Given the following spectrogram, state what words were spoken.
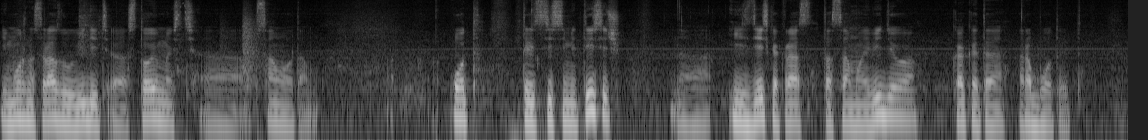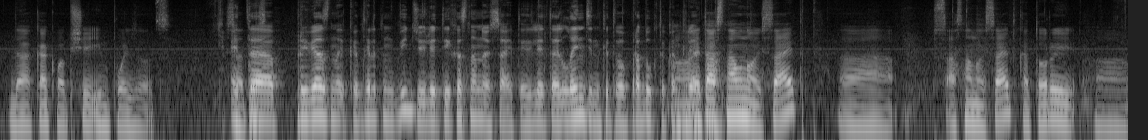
и можно сразу увидеть э, стоимость э, самого там от 37 тысяч. Э, и здесь как раз то самое видео, как это работает, да, как вообще им пользоваться. Это привязано к конкретному видео или это их основной сайт? Или это лендинг этого продукта А, конкретно? Это основной сайт, а, основной сайт, который а,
